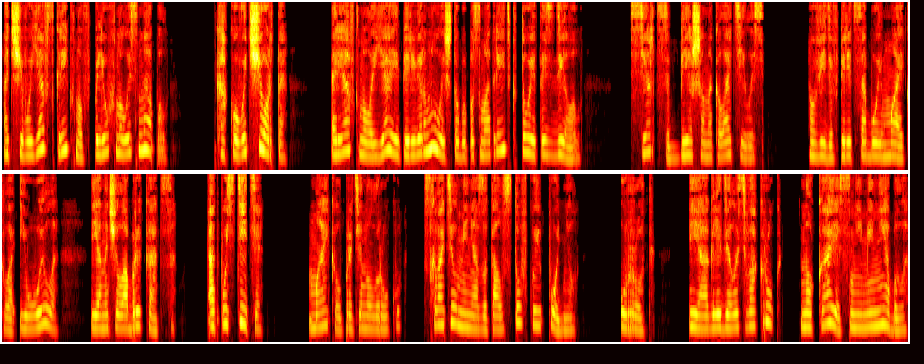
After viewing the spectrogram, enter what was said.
отчего я, вскрикнув, плюхнулась на пол. «Какого чёрта?» Рявкнула я и перевернулась, чтобы посмотреть, кто это сделал. Сердце бешено колотилось. Увидев перед собой Майкла и Уилла, я начала брыкаться. «Отпустите!» Майкл протянул руку, схватил меня за толстовку и поднял. «Урод!» Я огляделась вокруг, но Кая с ними не было.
